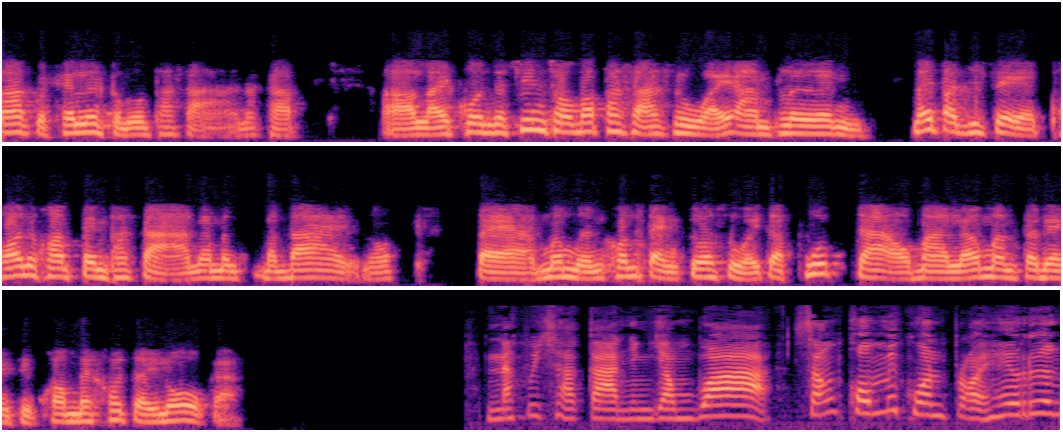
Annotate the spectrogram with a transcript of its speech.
มากกว่าแค่เรื่องสำนวนภาษานะครับหลายคนจะชื่นชมว่าภาษาสวยอ่านเพลิน ไม่ปฏิเสธ เพราะในความเป็นภาษานะมันมันได้เนาะแต่เมื่อเหมือนคนแต่งตัวสวยแต่พูดจาออกมาแล้วมันแสดงถึงความไม่เข้าใจโลกอะนักวิชาการยังย้ำว่าสังคมไม่ควรปล่อยให้เรื่อง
